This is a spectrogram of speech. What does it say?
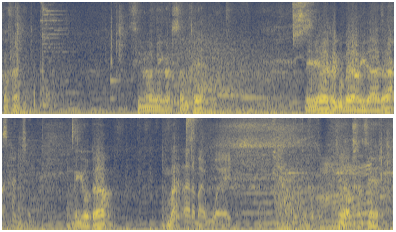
Cofre. Círculo microinstante. La idea es recuperar vida, ¿verdad? Me he equivocado. Bueno, Out of my way. ¿qué vamos a hacer?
